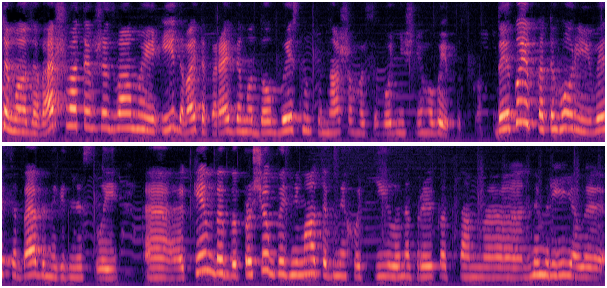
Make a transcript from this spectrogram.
Будемо завершувати вже з вами, і давайте перейдемо до висновку нашого сьогоднішнього випуску. До якої б категорії ви себе б не віднесли? Е, Ким би про що б ви знімати б не хотіли, наприклад, там е, не мріяли.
